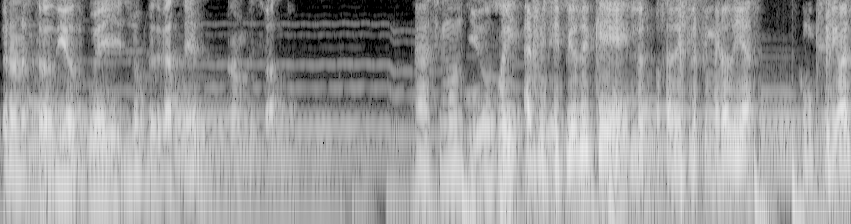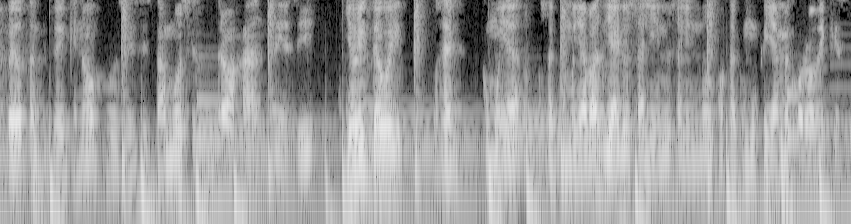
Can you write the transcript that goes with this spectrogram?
Pero nuestro Dios, güey, López Gatel, no, hombre, ese vato. Ah, Simón. Dios. Güey, al Dios. principio de que, los, o sea, de que los primeros días, como que se lleva el pedo tantito de que no, pues es- estamos este, trabajando y así. Y ahorita, güey, o sea, como ya, o sea, como ya vas diario saliendo y saliendo, o sea, como que ya mejoró de que su,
